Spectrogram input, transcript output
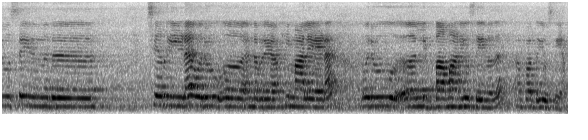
യൂസ് ചെയ്യുന്നത് ചെറിയുടെ ഒരു എന്താ പറയുക ഹിമാലയയുടെ ഒരു ലിപ് ബാമാണ് യൂസ് ചെയ്യുന്നത്. അപ്പോൾ അത് യൂസ് ചെയ്യാം.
